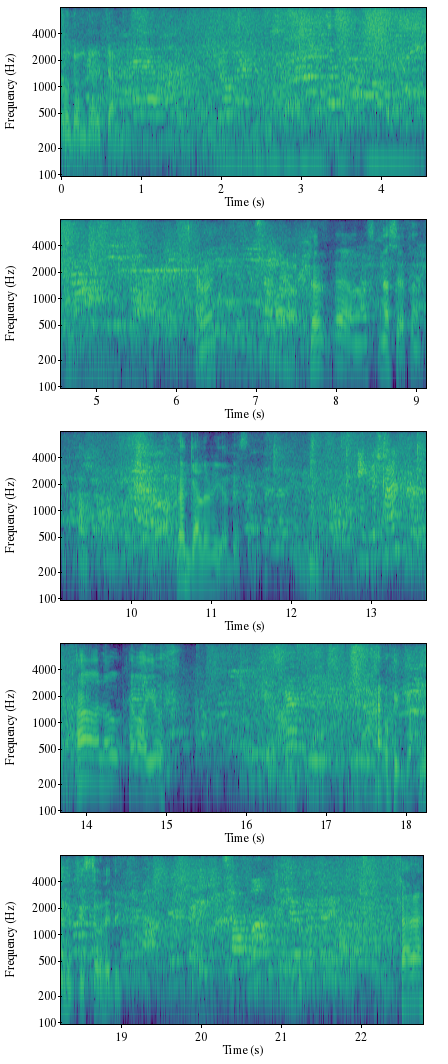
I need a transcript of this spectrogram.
We'll go and go down. All right. Där, ja, Nassepen. Ja. Det är galleria, bäst. Mm. Englishman? Oh, ah, hello, how are you? we got noticed already. Tara,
